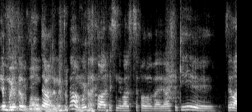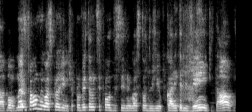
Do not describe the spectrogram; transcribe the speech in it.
É muito bom, então, cara. É muito não, bom. muito top esse negócio que você falou, velho. Eu acho que. Sei lá, bom, mas fala um negócio pra gente. Aproveitando que você falou desse negócio todo de o cara inteligente e tal.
